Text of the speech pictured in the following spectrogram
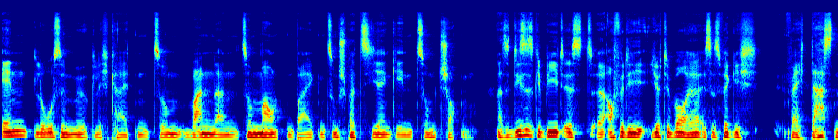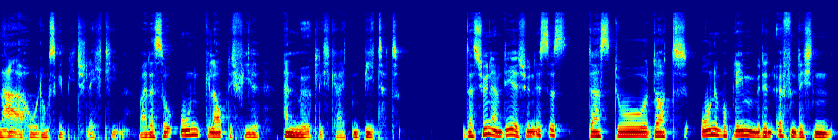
endlose Möglichkeiten zum Wandern, zum Mountainbiken, zum Spazierengehen, zum Joggen. Also dieses Gebiet ist, äh, auch für die Göteborger, ist es wirklich vielleicht das Naherholungsgebiet schlechthin, weil das so unglaublich viel an Möglichkeiten bietet. Das Schöne am Schön ist es, dass du dort ohne Probleme mit den öffentlichen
